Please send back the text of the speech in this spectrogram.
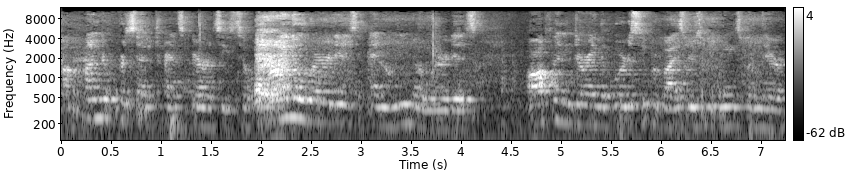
hundred percent transparency, so I know where it is and you know where it is. Often during the Board of Supervisors meetings, when they're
